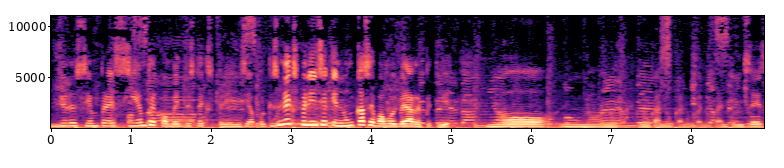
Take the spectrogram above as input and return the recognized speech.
yo les siempre, siempre comento esta experiencia porque es una experiencia que nunca se va a volver a repetir. No, no, nunca, nunca, nunca, nunca, nunca. Entonces,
